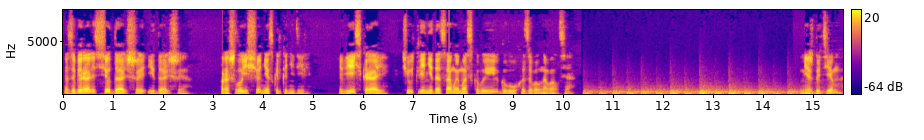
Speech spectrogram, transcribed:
забирались все дальше и дальше. Прошло еще несколько недель. Весь край, чуть ли не до самой Москвы, глухо заволновался. Между тем,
